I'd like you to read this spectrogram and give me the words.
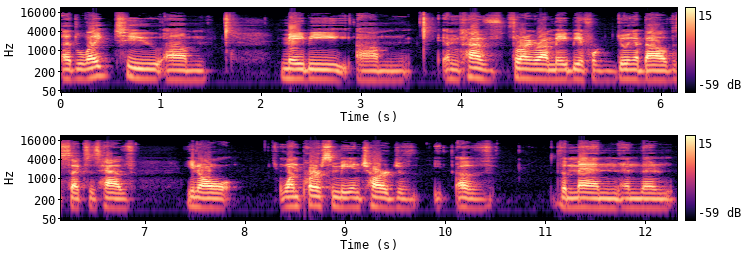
I'd like to um, maybe um, I'm kind of throwing around maybe if we're doing a battle of the sexes, have you know one person be in charge of of the men, and then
